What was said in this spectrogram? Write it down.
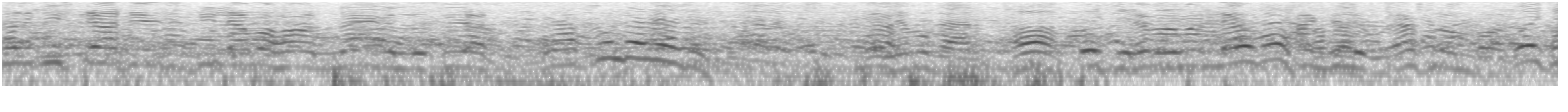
খালি বিশ টাকা দিয়ে দিলাম হন হয়ে গেল দুই আট। না পনেরো টাকা হ্যাঁ কইছি। এবার আমার নেও এক দিলে এক নম্বর। কইছি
